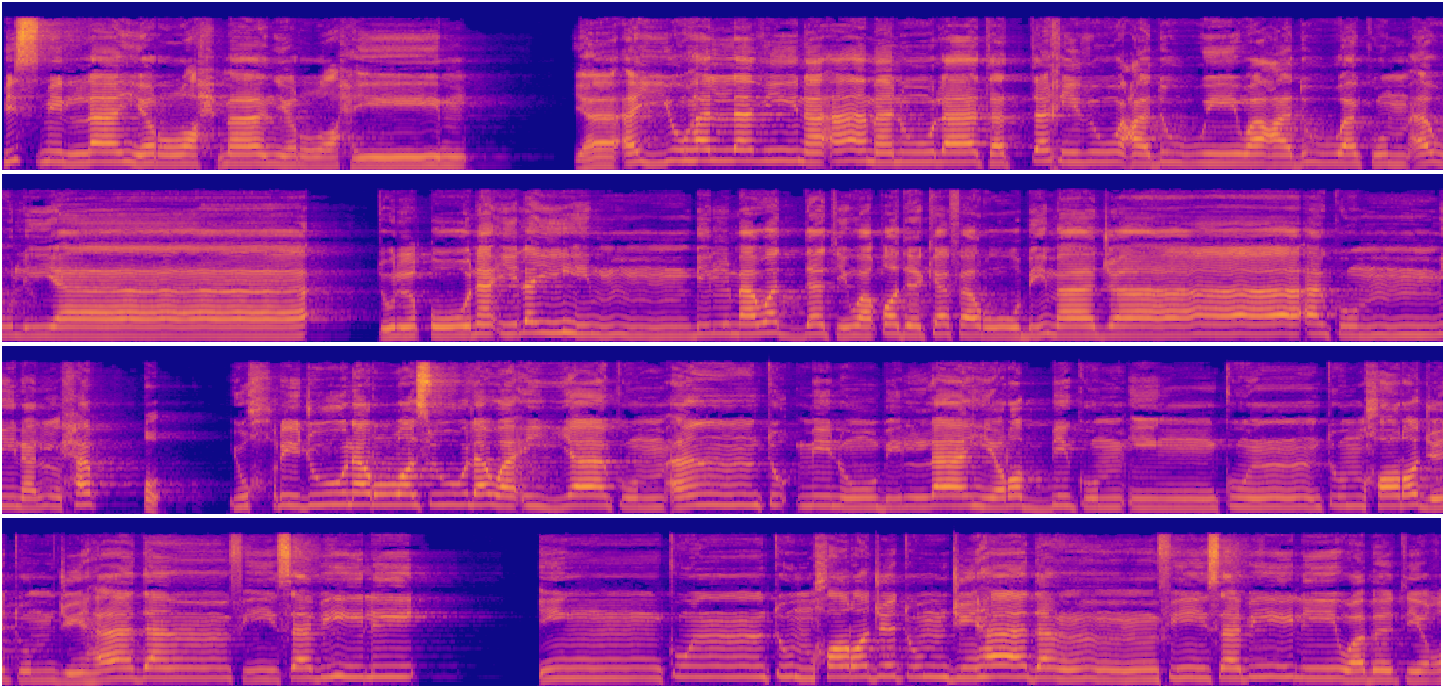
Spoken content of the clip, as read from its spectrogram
بسم الله الرحمن الرحيم. يا أيها الذين آمنوا لا تتخذوا عدوي وعدوكم أولياء تلقون إليهم بالمودة وقد كفروا بما جاءكم من الحق يخرجون الرسول وإياكم أن تؤمنوا بالله ربكم إن كنتم خرجتم جهادا في سبيلي. إن كنتم خرجتم جهادا في سبيلي وابتغاء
